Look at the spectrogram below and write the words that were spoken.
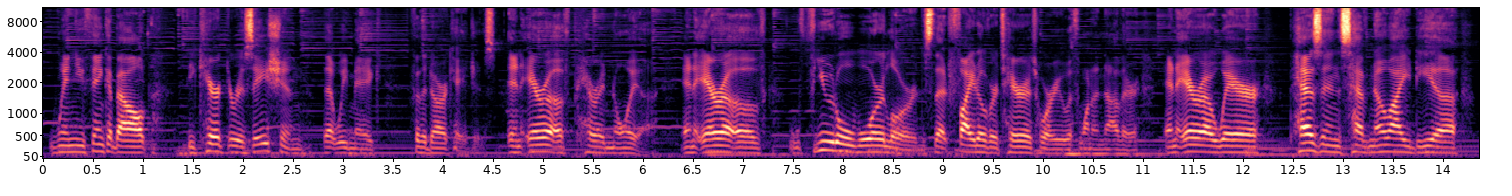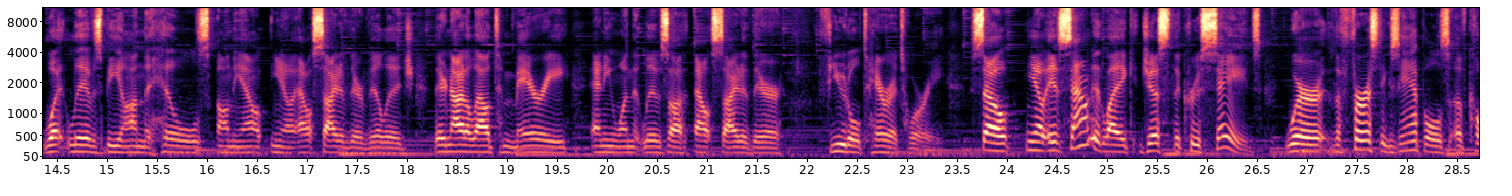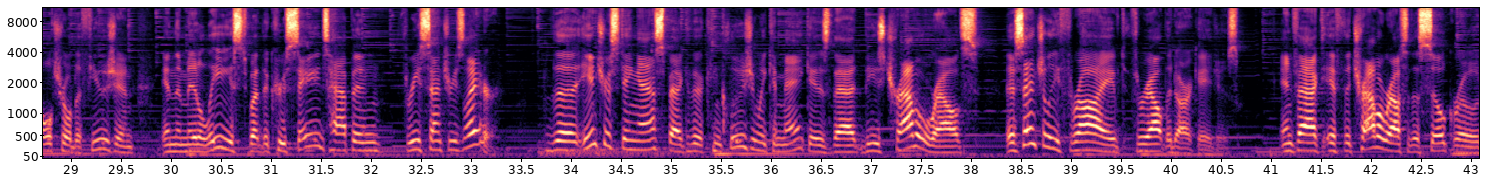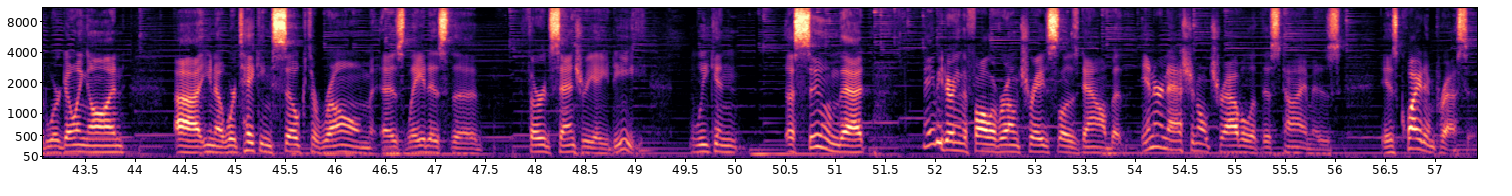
when you think about the characterization that we make for the Dark Ages an era of paranoia, an era of feudal warlords that fight over territory with one another, an era where peasants have no idea what lives beyond the hills on the out, you know, outside of their village. They're not allowed to marry anyone that lives outside of their feudal territory. So, you know, it sounded like just the Crusades were the first examples of cultural diffusion in the Middle East, but the Crusades happened three centuries later. The interesting aspect, the conclusion we can make is that these travel routes essentially thrived throughout the Dark Ages. In fact, if the travel routes of the Silk Road were going on, uh, you know, we're taking silk to Rome as late as the third century AD, we can assume that maybe during the fall of Rome, trade slows down, but international travel at this time is, is quite impressive.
